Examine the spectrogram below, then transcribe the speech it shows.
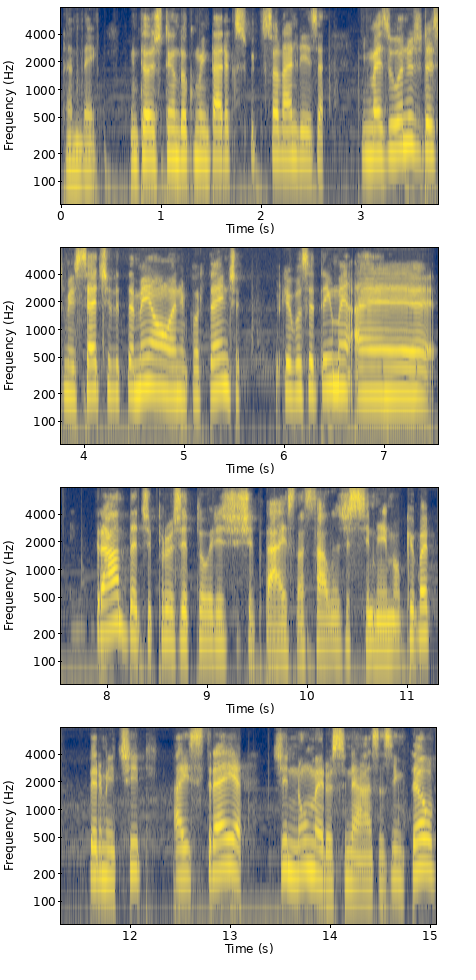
também. Então a gente tem um documentário que se ficcionaliza. Mas o ano de 2007 ele também é um ano importante porque você tem uma é, entrada de projetores digitais nas salas de cinema, o que vai permitir a estreia de inúmeros cineastas. Então,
